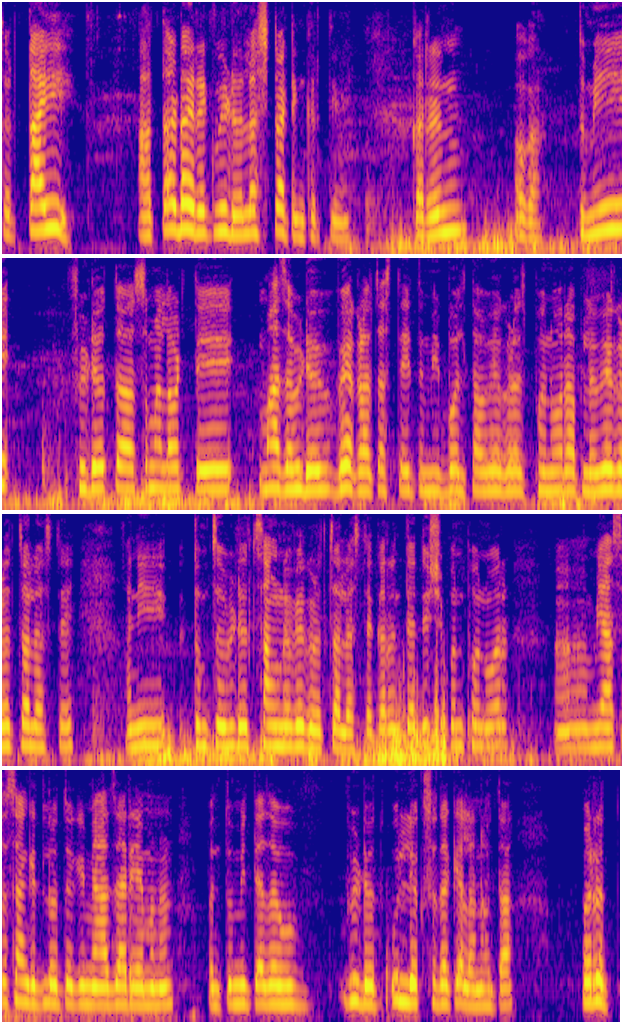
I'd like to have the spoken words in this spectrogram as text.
तर ताई आता डायरेक्ट व्हिडिओला स्टार्टिंग करते मी. कारण बघा तुम्ही व्हिडिओ तर असं मला वाटते माझा व्हिडिओ वेगळाच असते. तुम्ही बोलता वेगळंच फोनवर आपलं वेगळंच चालू असते. आणि तुमचं व्हिडिओ सांगणं वेगळंच चालू असते. कारण त्या दिवशी पण फोनवर मी असं सांगितलं होतं की मी आजारी आहे म्हणून. पण तुम्ही त्याचा व्हिडिओत उल्लेखसुद्धा केला नव्हता. परत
